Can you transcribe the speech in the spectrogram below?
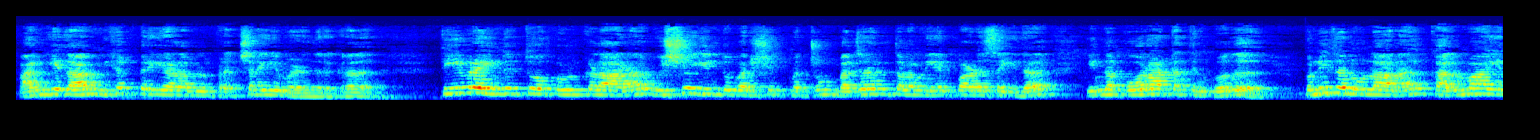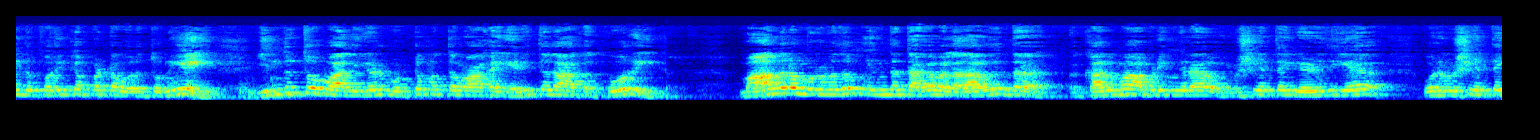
அங்கேதான் மிகப்பெரிய அளவில் பிரச்சனையும் எழுந்திருக்கிறது. தீவிர இந்துத்துவ குழுக்களான விஸ்வ இந்து பரிஷத் மற்றும் பஜரங் தளம் ஏற்பாடு செய்த இந்த போராட்டத்தின் போது புனித நூலான கல்மா என்று பொறிக்கப்பட்ட ஒரு துணியை இந்துத்துவவாதிகள் ஒட்டுமொத்தமாக எரித்ததாக கூறி மாநிலம் முழுவதும் இந்த தகவல் அதாவது இந்த கல்மா அப்படிங்கிற விஷயத்தை எழுதிய ஒரு விஷயத்தை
